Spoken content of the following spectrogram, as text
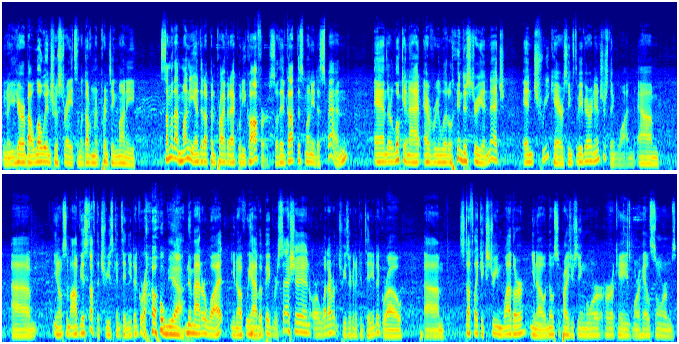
you know you hear about low interest rates and the government printing money, some of that money ended up in private equity coffers. So they've got this money to spend, and they're looking at every little industry and niche. And tree care seems to be a very interesting one. Um, um, you know, some obvious stuff. The trees continue to grow Yeah. no matter what. You know, if we have a big recession or whatever, the trees are going to continue to grow. Um, stuff like extreme weather. You know, no surprise you're seeing more hurricanes, more hailstorms,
